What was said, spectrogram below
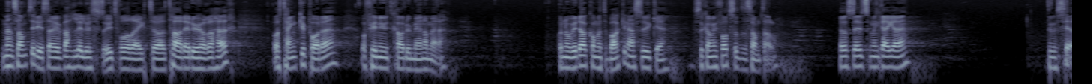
Men samtidig så har jeg veldig lyst til å utfordre deg til å ta det du hører her, og tenke på det, og finne ut hva du mener med det. Og når vi da kommer tilbake neste uke, så kan vi fortsette samtalen. Høres det ut som en grei greie? Du kan se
